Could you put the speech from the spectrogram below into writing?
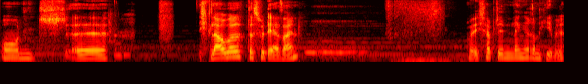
Und äh, ich glaube, das wird er sein. Weil ich habe den längeren Hebel.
